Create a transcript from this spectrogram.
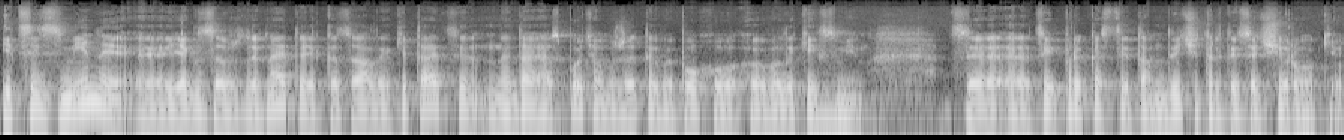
І ці зміни, е, як завжди, знаєте, як казали китайці, не дай Господь вам жити в епоху великих змін. Це цей приказці там 2 чи 3 тисячі років.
